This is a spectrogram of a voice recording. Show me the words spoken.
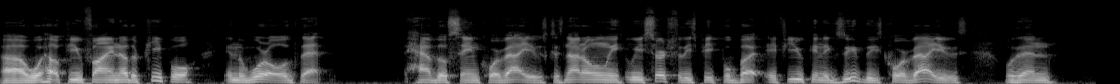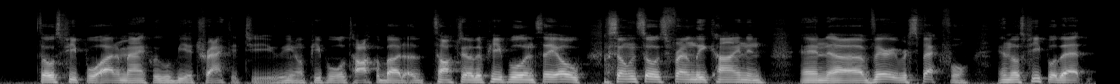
uh, will help you find other people in the world that have those same core values. Because not only we search for these people, but if you can exude these core values, well then those people automatically will be attracted to you. You know, people will talk about uh, talk to other people and say, "Oh, so and so is friendly, kind, and and uh, very respectful." And those people that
